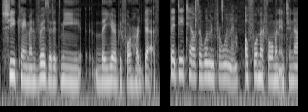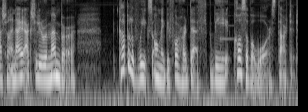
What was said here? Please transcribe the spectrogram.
she came and visited me the year before her death. The details of Women for Women. Of Women for Women International. And I actually remember a couple of weeks only before her death, the Kosovo War started.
